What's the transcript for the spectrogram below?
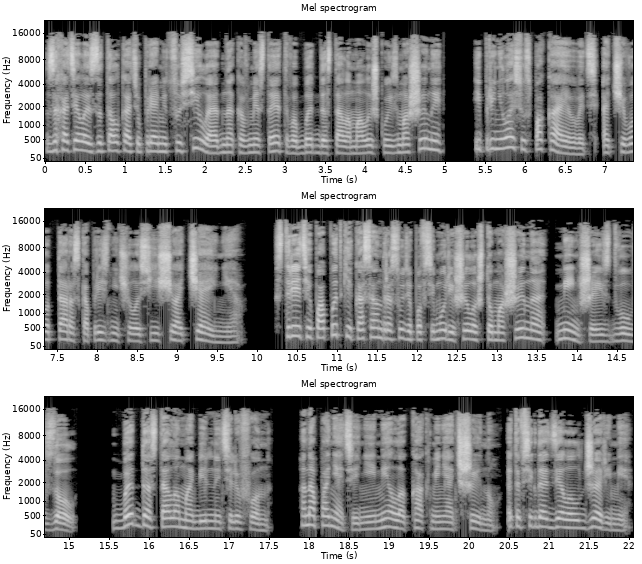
Захотелось затолкать упрямицу силой, однако вместо этого Бет достала малышку из машины и принялась успокаивать, отчего та раскопризничалась еще отчаяннее. С третьей попытки Кассандра, судя по всему, решила, что машина меньшая из двух зол. Бет достала мобильный телефон. Она понятия не имела, как менять шину. Это всегда делал Джереми.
